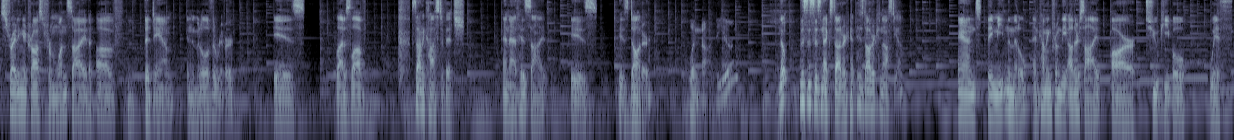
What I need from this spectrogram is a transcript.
striding across from one side of the dam in the middle of the river is Vladislav Zanikostovich and at his side is his daughter Lenadia? Nope, this is his next daughter, his daughter Canastia. And they meet in the middle, and coming from the other side are two people with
